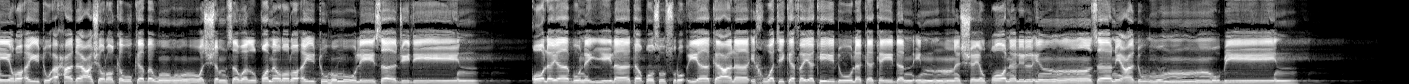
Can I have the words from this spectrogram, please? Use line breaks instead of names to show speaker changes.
إني رأيت أحد عشر كوكبا والشمس والقمر رأيتهم لي ساجدين. قال يا بني لا تقصص رؤياك على إخوتك فيكيدوا لك كيدا إن الشيطان للإنسان عدو مبين.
